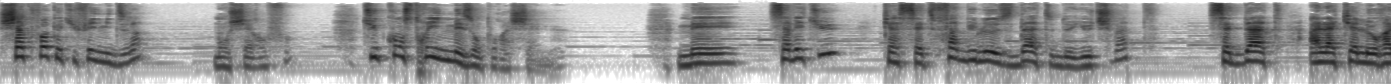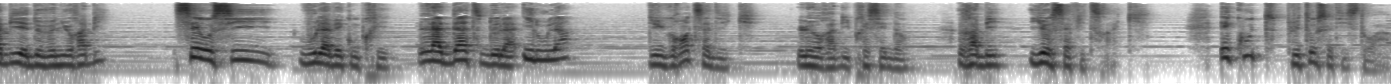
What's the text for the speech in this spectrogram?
Chaque fois que tu fais une mitzvah, mon cher enfant, tu construis une maison pour Hachem. Mais savais-tu qu'à cette fabuleuse date de Yutchvat, cette date à laquelle le rabbi est devenu rabbi, c'est aussi, vous l'avez compris, la date de la Iloula du grand tzaddik, le rabbi précédent, rabbi Yosef Yitzhak. Écoute plutôt cette histoire.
